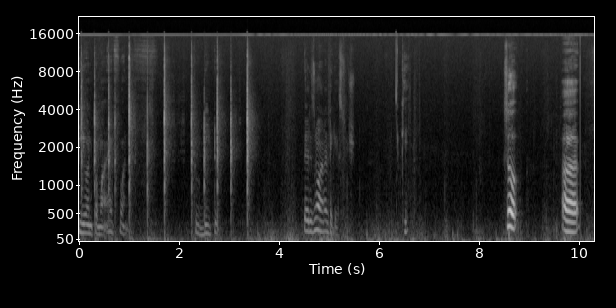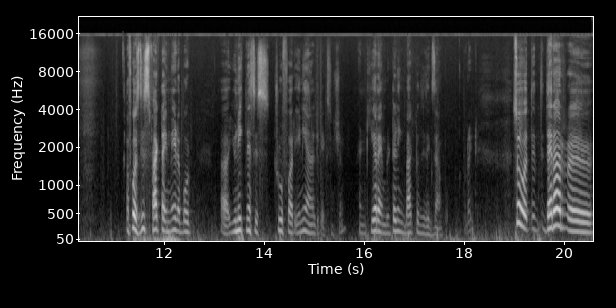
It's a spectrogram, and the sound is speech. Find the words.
d1 comma f1 to d2 there is no analytic extension. Okay. So uh, of course this fact I made about uh, uniqueness is true for any analytic extension and here I am returning back to this example right. So th there are uh,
